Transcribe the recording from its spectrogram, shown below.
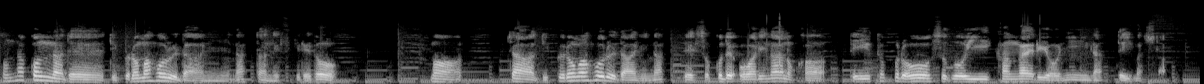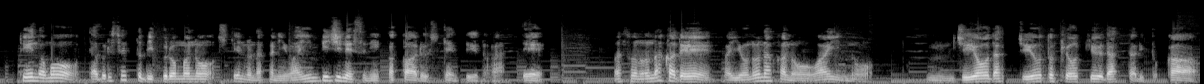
そんなこんなでディプロマホルダーになったんですけれど、まあ、じゃあ、ディプロマホルダーになってそこで終わりなのかっていうところをすごい考えるようになっていました。っていうのも、ダブルセットディプロマの試験の中にワインビジネスに関わる試験っていうのがあって、まあ、その中で、まあ、世の中のワインの、うん、需要だ、需要と供給だったりとか、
